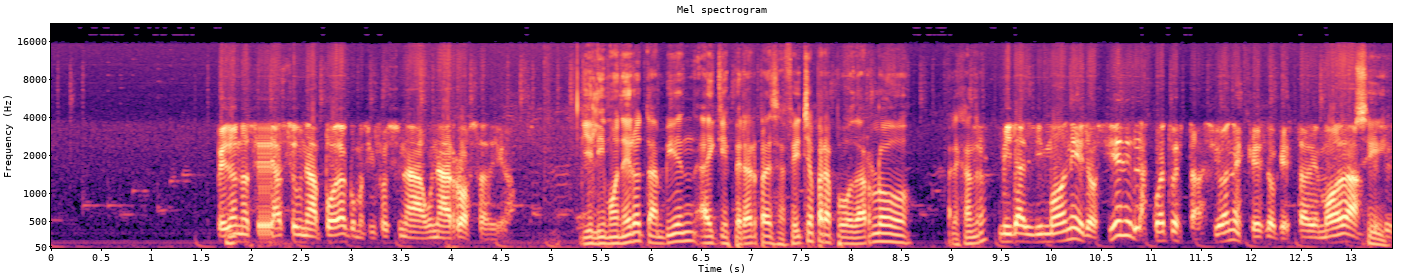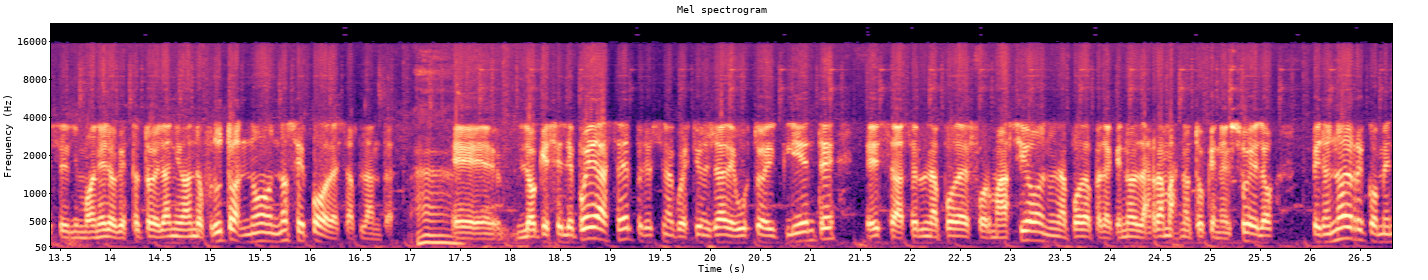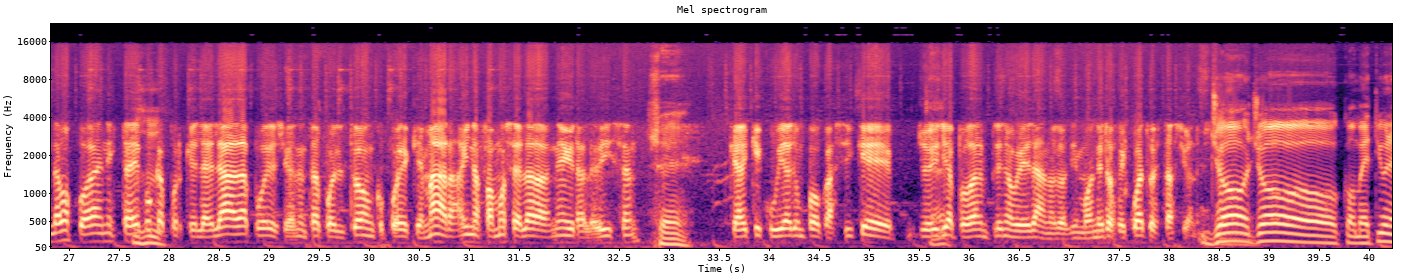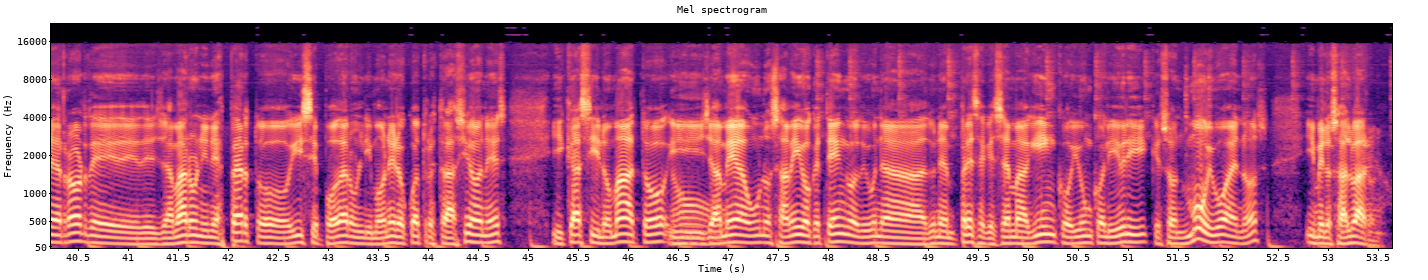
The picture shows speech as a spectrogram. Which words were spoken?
Pero no se hace una poda como si fuese una, una rosa, digamos. ¿Y el limonero también hay que esperar para esa fecha para podarlo, Alejandro? Mira, el limonero, si es de las cuatro estaciones, que es lo que está de moda, Sí. que es ese limonero que está todo el año dando fruto, no, no se poda esa planta. Ah, Eh, lo que se le puede hacer, pero es una cuestión ya de gusto del cliente, es hacer una poda de formación, una poda para que no las ramas no toquen el suelo, pero no recomendamos podar en esta época porque la helada puede llegar a entrar por el tronco, puede quemar. Hay una famosa helada negra, le dicen, Sí. que hay que cuidar un poco, así que yo diría podar en pleno verano, los limoneros de cuatro estaciones. Yo, yo cometí un error de, de llamar a un inexperto, hice podar un limonero cuatro estaciones y casi lo mato y llamé a unos amigos que tengo de una, de una empresa que se llama Ginkgo y un colibrí, que son muy buenos y me lo salvaron.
